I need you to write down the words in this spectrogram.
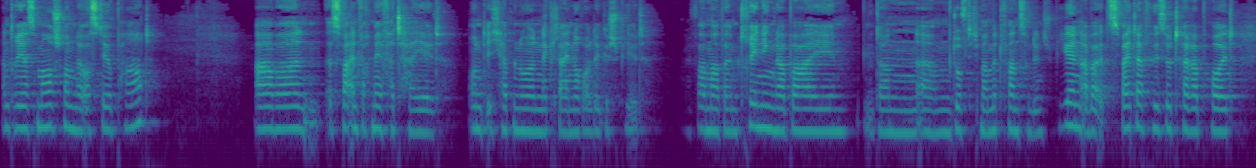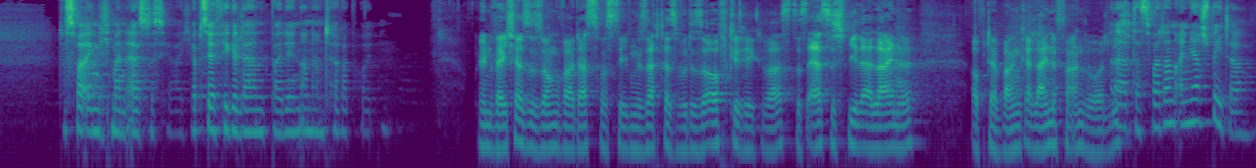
Andreas Mauschon, der Osteopath. Aber es war einfach mehr verteilt und ich habe nur eine kleine Rolle gespielt. Ich war mal beim Training dabei, dann ähm, durfte ich mal mitfahren zu den Spielen, aber als zweiter Physiotherapeut, das war eigentlich mein erstes Jahr. Ich habe sehr viel gelernt bei den anderen Therapeuten. Und in welcher Saison war das, was du eben gesagt hast, wo du so aufgeregt warst? Das erste Spiel alleine auf der Bank, alleine verantwortlich? Äh, das war dann ein Jahr später.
